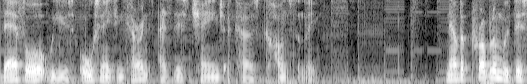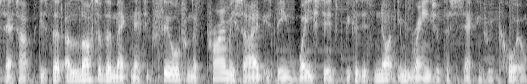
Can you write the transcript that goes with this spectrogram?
Therefore, we use alternating current as this change occurs constantly. Now the problem with this setup is that a lot of the magnetic field from the primary side is being wasted because it's not in range of the secondary coil.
